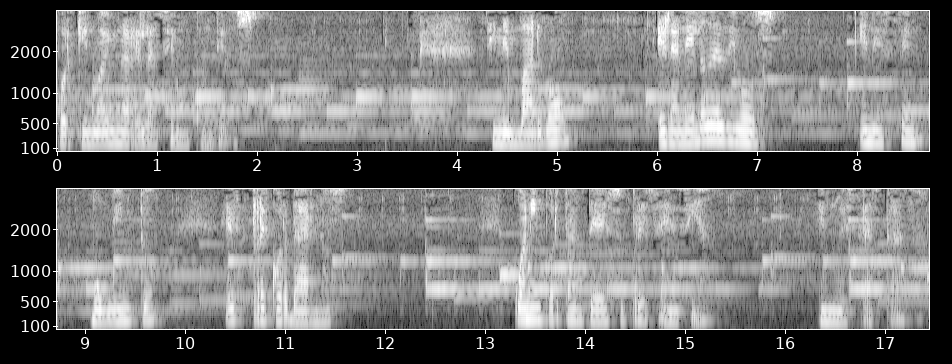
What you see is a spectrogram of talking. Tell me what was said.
porque no hay una relación con Dios. Sin embargo, el anhelo de Dios en este momento es recordarnos cuán importante es su presencia en nuestras casas.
